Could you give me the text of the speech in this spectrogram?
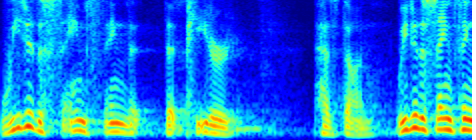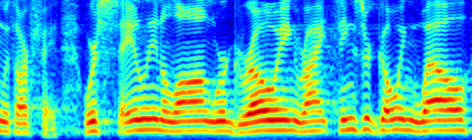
we do the same thing that, that Peter has done. We do the same thing with our faith. We're sailing along, we're growing, right? Things are going well.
